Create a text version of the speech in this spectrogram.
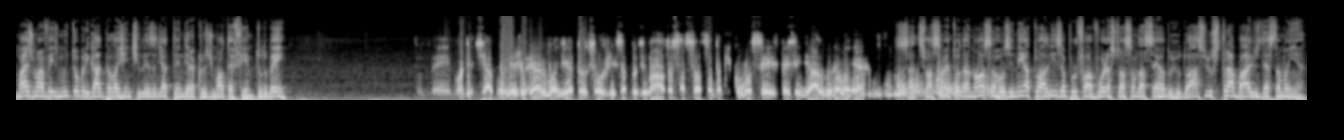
Mais uma vez, muito obrigado pela gentileza de atender a Cruz de Malta FM. Tudo bem? Tudo bem, bom dia, Tiago, bom dia, Juliano, bom dia a todos os ouvintes da Cruz de Malta. Satisfação estar aqui com vocês para esse diálogo da manhã. Satisfação é toda nossa. Rosinei, atualiza, por favor, a situação da Serra do Rio do Rastro e os trabalhos desta manhã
